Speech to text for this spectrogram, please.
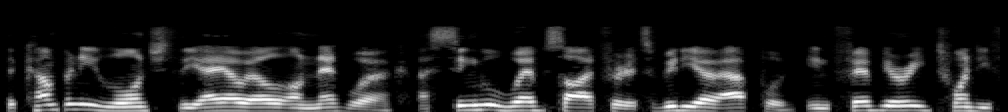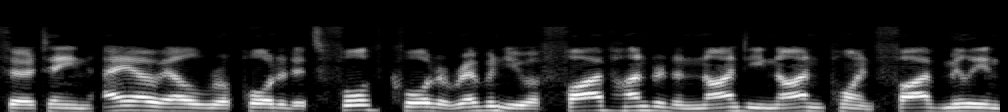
the company launched the AOL On Network, a single website for its video output. In February 2013, AOL reported its fourth quarter revenue of $599.5 million,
